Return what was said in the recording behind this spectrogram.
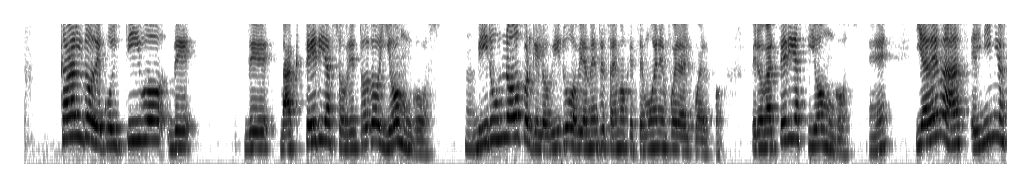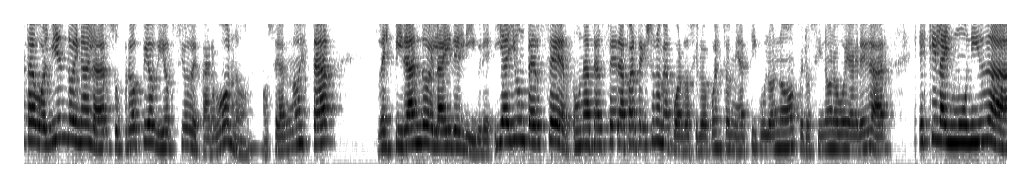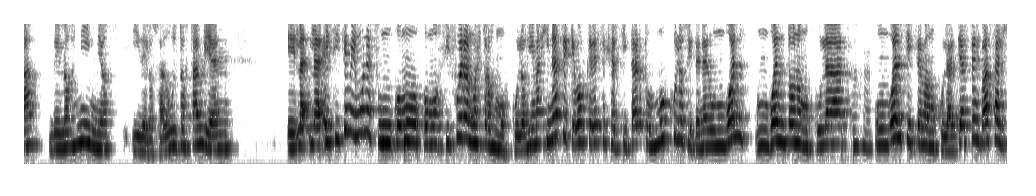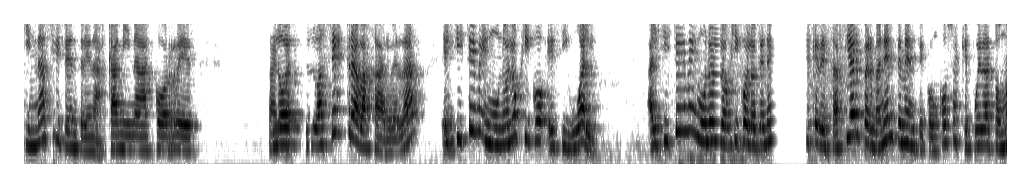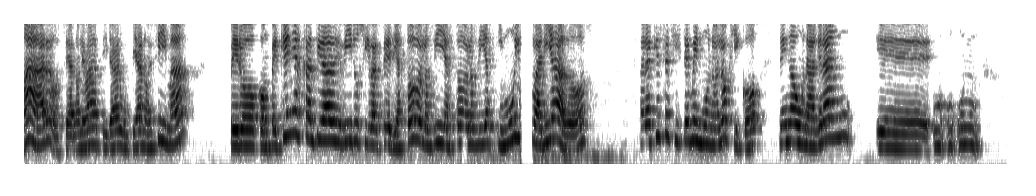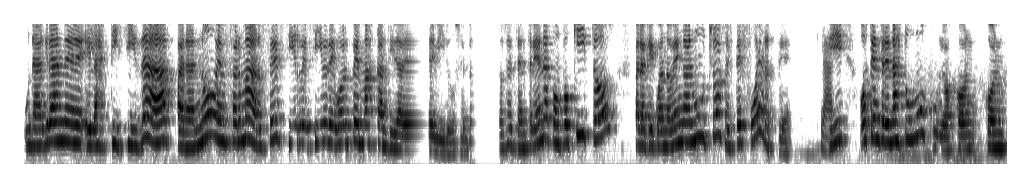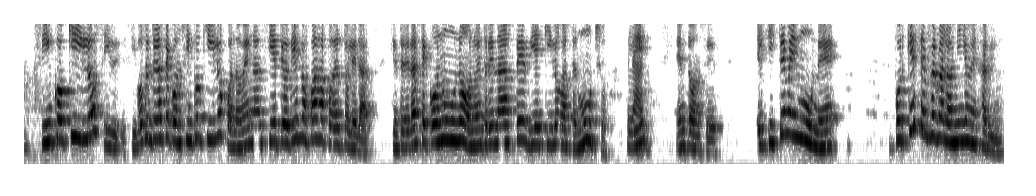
caldo de cultivo de, bacterias sobre todo y hongos. Mm. Virus no, porque los virus obviamente sabemos que se mueren fuera del cuerpo, pero bacterias y hongos. ¿eh? Y además, el niño está volviendo a inhalar su propio dióxido de carbono, o sea, no está respirando el aire libre. Y hay un tercer, una tercera parte que yo no me acuerdo si lo he puesto en mi artículo o no, pero si no lo voy a agregar, es que la inmunidad de los niños y de los adultos también, eh, el sistema inmune es un, como, como si fueran nuestros músculos. Imagínate que vos querés ejercitar tus músculos y tener un buen, un buen tono muscular, un buen sistema muscular. ¿Qué haces? Vas al gimnasio y te entrenás, caminas, corres. Lo, lo, haces trabajar, ¿verdad? El sistema inmunológico es igual. Al sistema inmunológico lo tenés que desafiar permanentemente con cosas que pueda tomar, o sea, no le vas a tirar un piano encima, pero con pequeñas cantidades de virus y bacterias todos los días, todos los días y muy variados, para que ese sistema inmunológico tenga una gran, eh, una gran eh, elasticidad para no enfermarse si recibe de golpe más cantidad de virus. Entonces se entrena con poquitos para que cuando vengan muchos esté fuerte. ¿Sí? Vos te entrenás tus músculos con, con 5 kilos, y si vos entrenaste con 5 kilos, cuando vengan 7 o 10 los vas a poder tolerar. Si entrenaste con uno o no entrenaste, 10 kilos va a ser mucho. ¿sí? Entonces, el sistema inmune, ¿por qué se enferman los niños en jardín?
